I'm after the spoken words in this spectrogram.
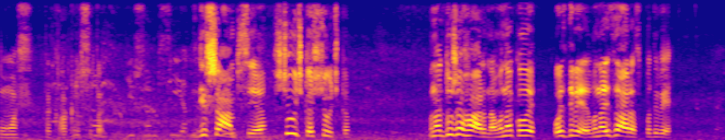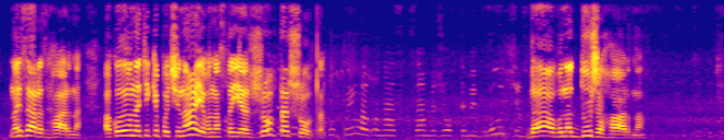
Ось така красота. Дішампсія. Щучка, щучка. Вона дуже гарна. Вона коли. Ось диви, вона і зараз подиви. Вона і зараз гарна. А коли вона тільки починає, вона стає жовта-жовта. Купила вона з саме жовтими волоссями. Да, вона дуже гарна. Що це таке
